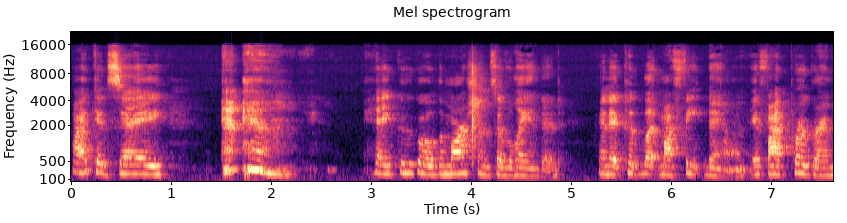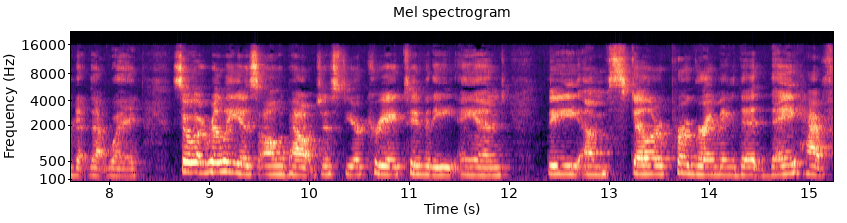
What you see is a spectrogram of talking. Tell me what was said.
I could say, "Hey Google, the Martians have landed," and it could let my feet down if I programmed it that way. So it really is all about just your creativity and the um, stellar programming that they have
